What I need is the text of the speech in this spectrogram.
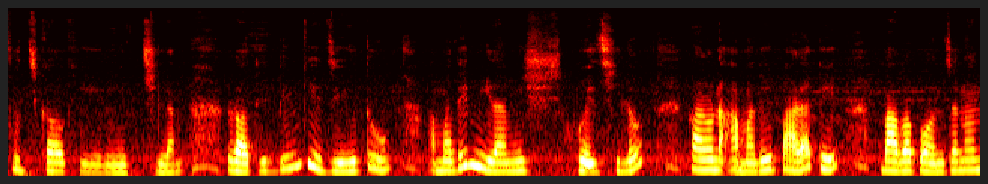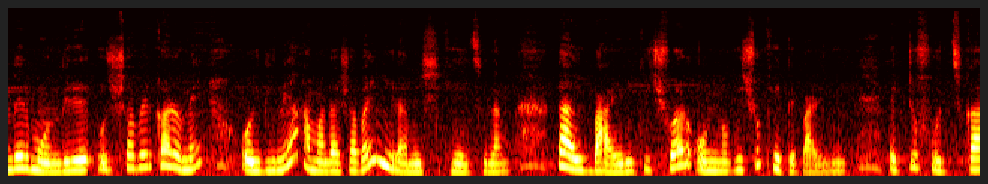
ফুচকাও খেয়ে নিয়েছিলাম রথের দিনকে যেহেতু আমাদের নিরামিষ হয়েছিল, কারণ আমাদের পাড়াতে বাবা পঞ্চানন্দের মন্দিরের উৎসবের কারণে ওই দিনে আমরা সবাই নিরামিষ খেয়েছিলাম। তাই বাইরে কিছু আর অন্য কিছু খেতে পারিনি। একটু ফুচকা,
